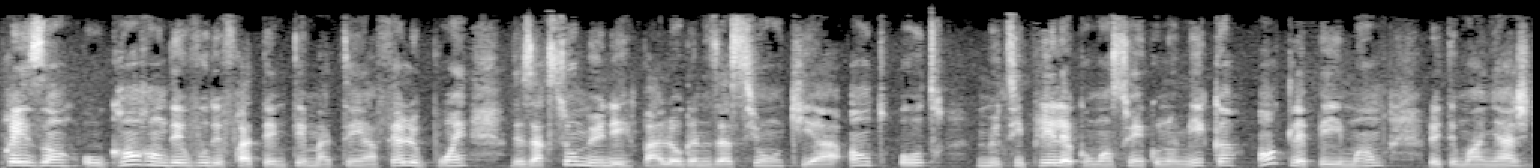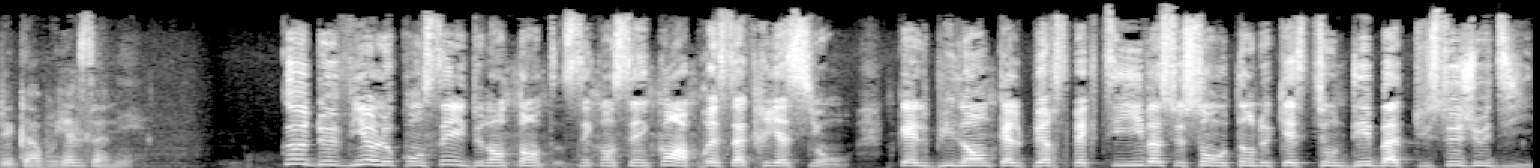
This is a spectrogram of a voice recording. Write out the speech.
présent au grand rendez-vous de Fraternité Matin, a fait le point des actions menées par l'organisation qui a, entre autres, multiplié les conventions économiques entre les pays membres. Le témoignage de Gabriel Zani. Que devient le Conseil de l'entente 55 ans après sa création? Quel bilan, quelle perspective? Ce sont autant de questions débattues ce jeudi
